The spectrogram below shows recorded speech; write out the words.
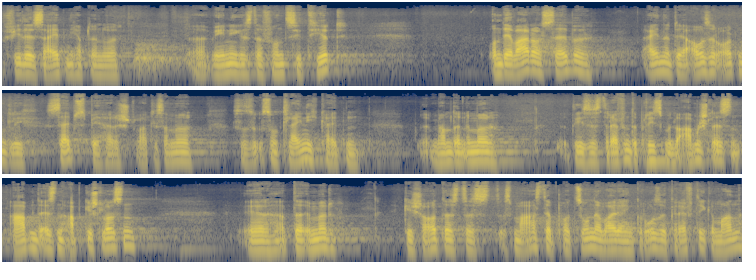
viele Seiten, ich habe da nur äh, weniges davon zitiert. Und er war auch selber einer, der außerordentlich selbstbeherrscht war. Das haben wir so, so Kleinigkeiten. Wir haben dann immer dieses Treffen der Priester mit dem Abendessen abgeschlossen. Er hat da immer geschaut, dass das, das Maß der Portion, er war ja ein großer, kräftiger Mann,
